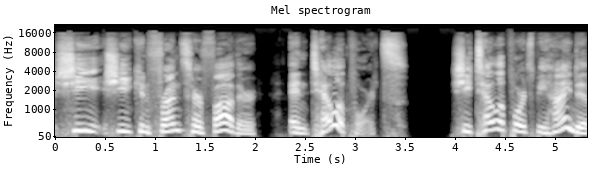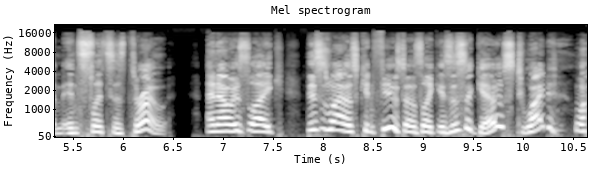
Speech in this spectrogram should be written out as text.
she she confronts her father and teleports. She teleports behind him and slits his throat. And I was like, this is why I was confused. I was like, is this a ghost? Why did why,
